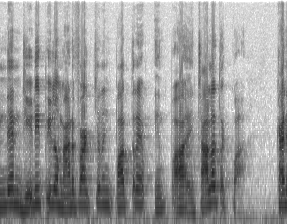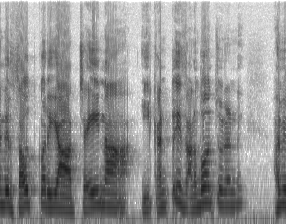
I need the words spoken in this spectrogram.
ఇండియన్ జీడిపిలో మ్యానుఫ్యాక్చరింగ్ పాత్ర చాలా తక్కువ. కానీ మీరు సౌత్ కొరియా చైనా ఈ కంట్రీస్ అనుభవం చూడండి. అవి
